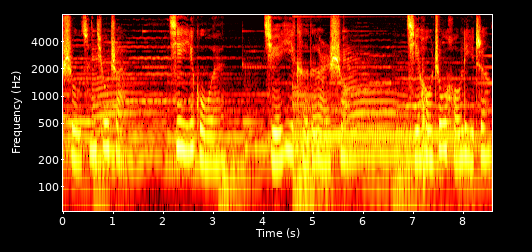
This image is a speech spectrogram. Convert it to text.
述春秋传，皆以古文决意可得而说。其后诸侯力争，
